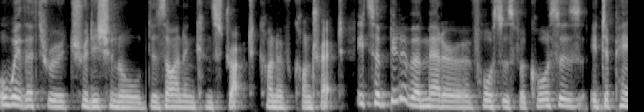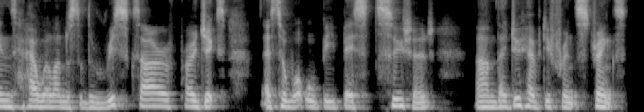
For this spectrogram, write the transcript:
or whether through a traditional design and construct kind of contract. It's a bit of a matter of horses for courses. It depends how well understood the risks are of projects as to what will be best suited. Um, they do have different strengths.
